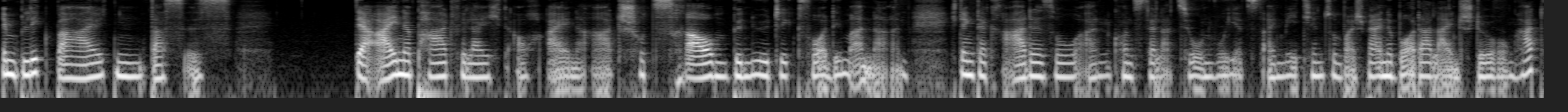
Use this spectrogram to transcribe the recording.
im Blick behalten, dass es der eine Part vielleicht auch eine Art Schutzraum benötigt vor dem anderen. Ich denke da gerade so an Konstellationen, wo jetzt ein Mädchen zum Beispiel eine Borderline-Störung hat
